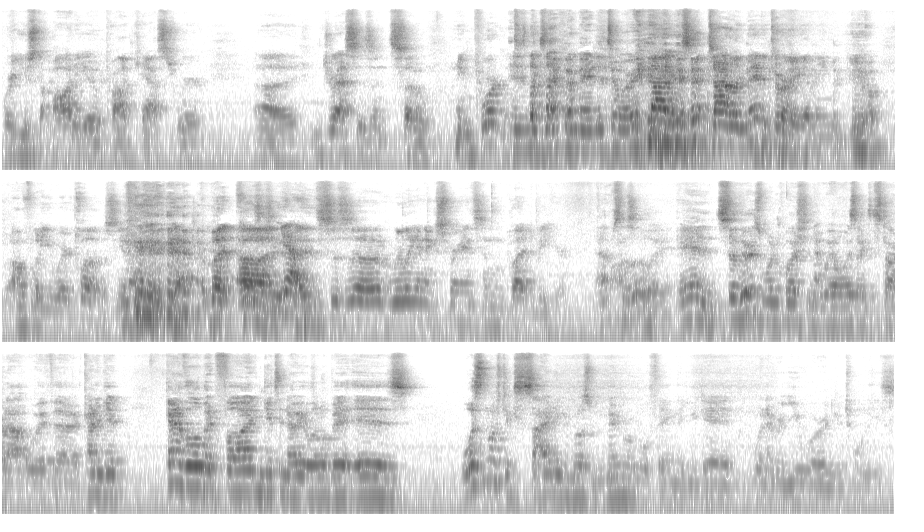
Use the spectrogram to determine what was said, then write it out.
we're used to audio podcasts where uh, dress isn't so important. Isn't exactly mandatory. Not entirely mandatory. I mean, you, hopefully you wear clothes, you know. yeah. But uh, yeah, this is uh, really an experience, and glad to be here. Absolutely. Awesome. And so there's one question that we always like to start out with, uh, kind of get, kind of a little bit fun, get to know you a little bit. Is what's the most exciting, most memorable thing that you did whenever you were in your twenties?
